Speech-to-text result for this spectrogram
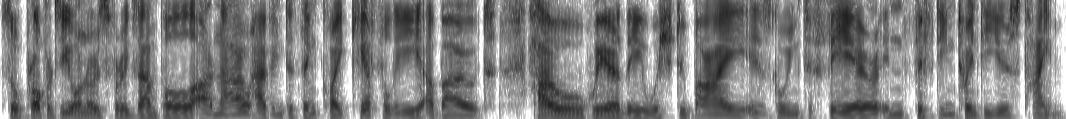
So, property owners, for example, are now having to think quite carefully about how where they wish to buy is going to fare in 15, 20 years' time.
